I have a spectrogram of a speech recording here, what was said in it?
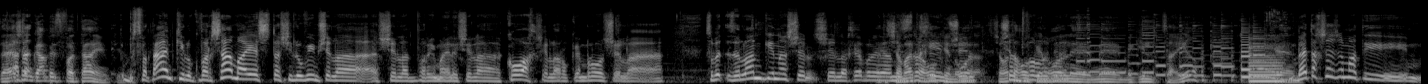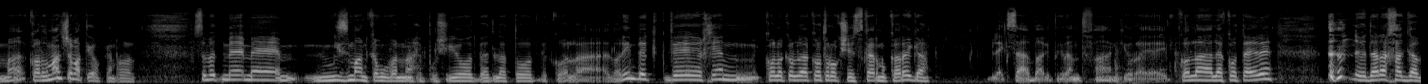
זה היה שם גם בשפתיים. כאילו. בשפתיים, כאילו, כבר שם יש את השילובים של, הדברים האלה, של הכוח, של הרוקנרול, של ה... זאת אומרת, זה לא הנגינה של, של החבר'ה המזרחים. שמעת רוקנרול אה, מגיל צעיר? כן. בטח ששמעתי, כל הזמן שמעתי רוקנרול. זאת אומרת, מזמן כמובן החיפושיות והדלתות וכל הדברים, וכן כל הלהקות רוק שהזכרנו כרגע, בלק סבק, גרנד פאנק, כל הלהקות האלה. ודרך אגב,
